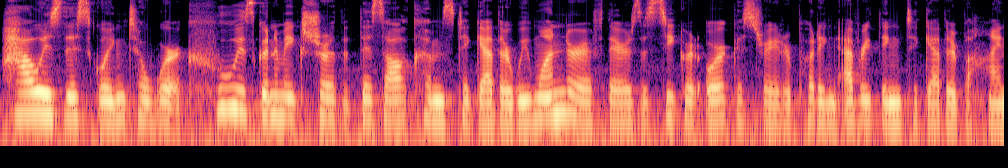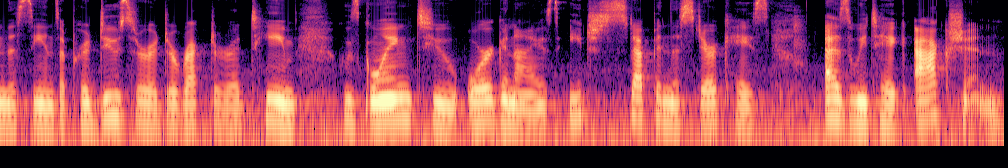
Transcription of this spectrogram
how is this going to work? Who is going to make sure that this all comes together? We wonder if there's a secret orchestrator putting everything together behind the scenes, a producer, a director, a team who's going to organize each step in the staircase as we take action.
